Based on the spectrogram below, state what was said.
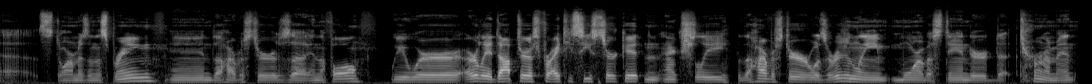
Uh, Storm is in the spring, and the Harvesters uh, in the fall. We were early adopters for ITC Circuit, and actually, the Harvester was originally more of a standard tournament,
